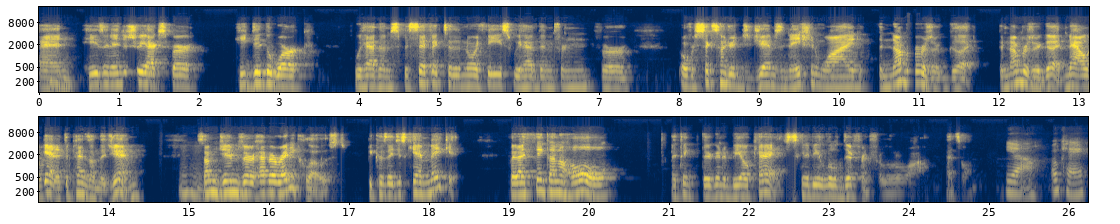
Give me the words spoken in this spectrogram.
And mm-hmm. he's an industry expert. He did the work. We have them specific to the Northeast. We have them for for over 600 gyms nationwide. The numbers are good. The numbers are good. Now, again, it depends on the gym. Mm-hmm. Some gyms are have already closed because they just can't make it. But I think on a whole, I think they're going to be okay. It's just going to be a little different for a little while. That's all. Yeah. Okay.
